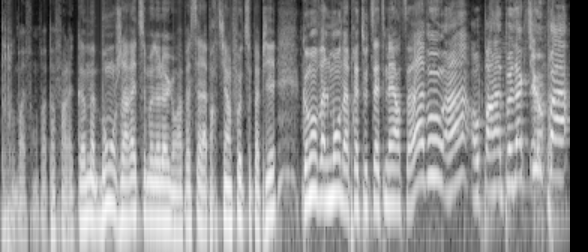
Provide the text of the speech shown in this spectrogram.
Pff, Bref, on va pas faire la com. Bon, j'arrête ce monologue, on va passer à la partie info de ce papier. Comment va le monde après toute cette merde? Ça va vous, hein? On parle un peu d'actu ou pas?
